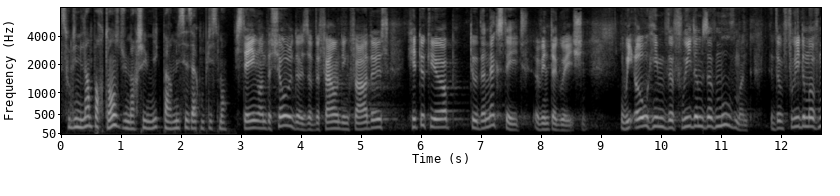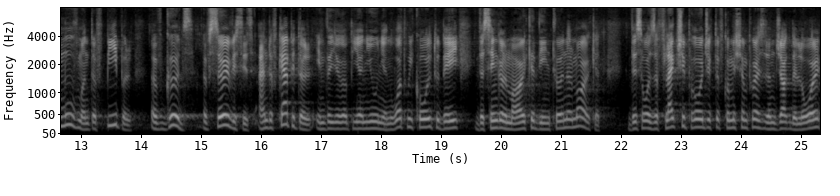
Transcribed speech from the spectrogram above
souligne l'importance du marché unique parmi ses accomplissements. Staying on the shoulders of the founding fathers, he took Europe to the next stage of integration. We owe him the freedoms of movement, the freedom of movement of people, of goods, of services, and of capital in the European Union, what we call today the single market, the internal market. This was a flagship project of Commission President Jacques Delors,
